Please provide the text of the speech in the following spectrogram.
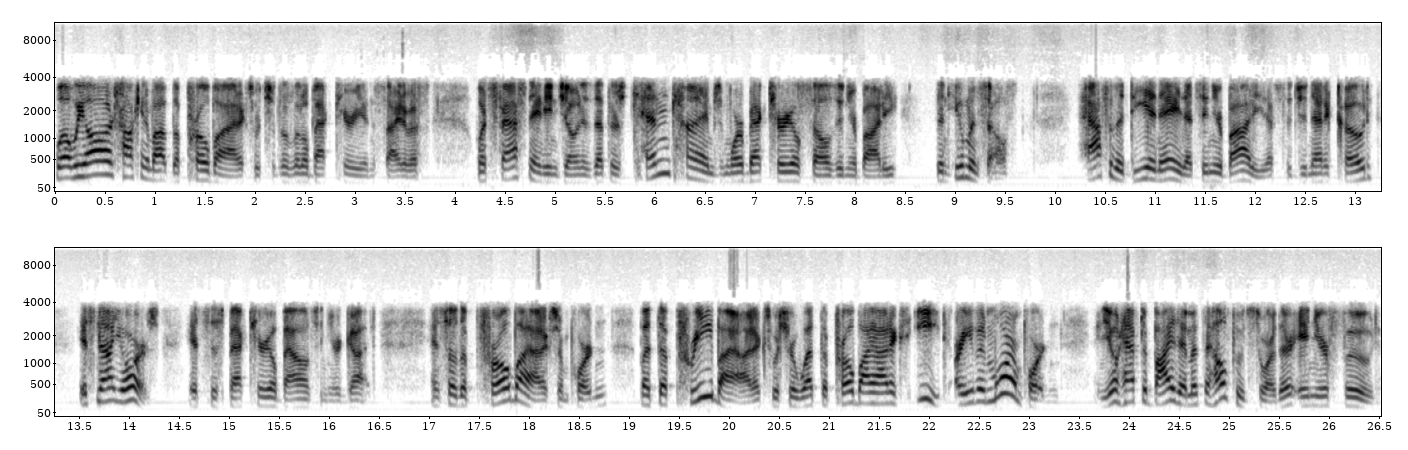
Well, we all are talking about the probiotics, which are the little bacteria inside of us. What's fascinating, Joan, is that there's 10 times more bacterial cells in your body than human cells. Half of the DNA that's in your body, that's the genetic code, it's not yours. It's this bacterial balance in your gut. And so the probiotics are important, but the prebiotics, which are what the probiotics eat, are even more important. And you don't have to buy them at the health food store. They're in your food.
